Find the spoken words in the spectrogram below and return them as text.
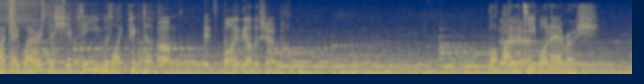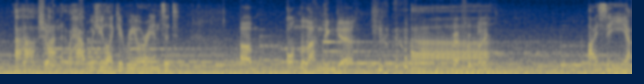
Okay, where is the ship that you would like picked up? Um, it's by the other ship. well, by the uh, T1 Air Rush. Aha. Sure. And how would you like it reoriented? Um, on the landing gear. Uh, Preferably. I see. Yeah.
